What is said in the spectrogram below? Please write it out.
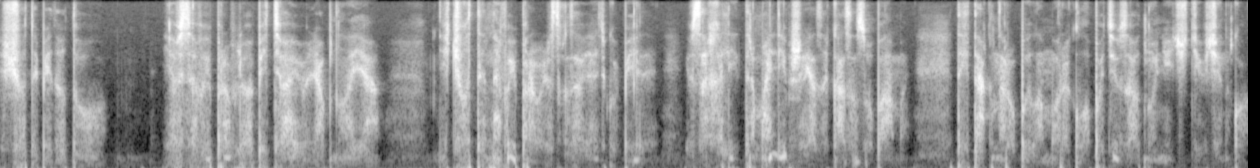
що тобі до того? Я все виправлю, обіцяю, ляпнула я. Нічого ти не виправиш, сказав дядько Білі. І взагалі тримай ліпше язика за зубами. Ти й так наробила море клопотів за одну ніч, дівчинко.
